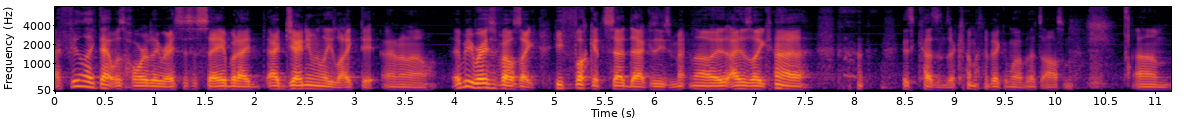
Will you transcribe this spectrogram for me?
I feel like that was horribly racist to say, but I I genuinely liked it. I don't know. It'd be racist if I was like he fucking said that because he's no. I was like his cousins are coming to pick him up. That's awesome. Um,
